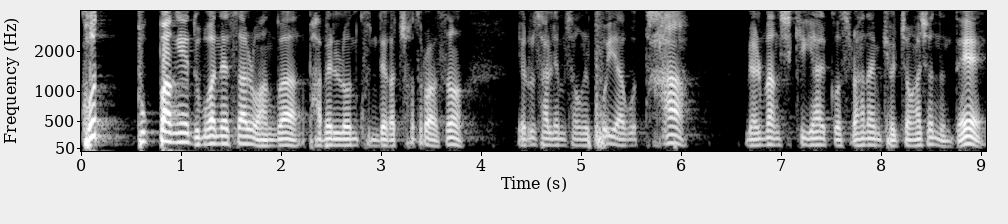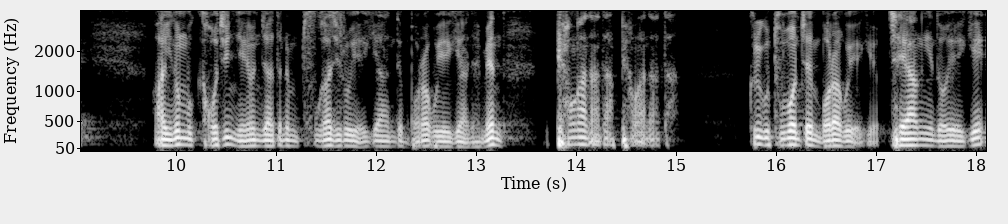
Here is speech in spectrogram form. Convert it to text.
곧 북방의 누부갓네살 왕과 바벨론 군대가 쳐들어와서 예루살렘 성을 포위하고 다 멸망시키게 할 것으로 하나님 결정하셨는데 아 이놈의 거짓 예언자들은 두 가지로 얘기하는데 뭐라고 얘기하냐면 평안하다 평안하다. 그리고 두 번째는 뭐라고 얘기해요? 재앙이 너에게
